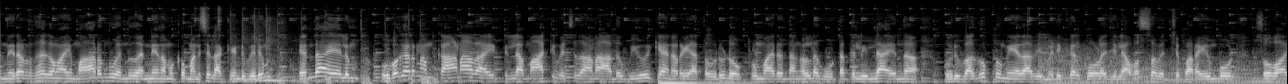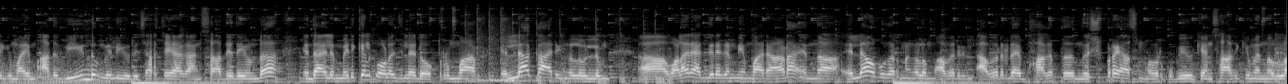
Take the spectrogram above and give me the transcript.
നിരർത്ഥകമായി മാറുന്നു എന്ന് തന്നെ നമുക്ക് മനസ്സിലാക്കേണ്ടി വരും. എന്തായാലും ഉപകരണം കാണാതായിട്ടില്ല മാറ്റിവെച്ചതാണ് അത് ഉപയോഗിക്കാൻ അറിയാത്ത ഒരു ഡോക്ടർമാരും തങ്ങളുടെ കൂട്ടത്തിലില്ല എന്ന് ഒരു വകുപ്പ് മേധാവി മെഡിക്കൽ കോളേജിൽ അവസ്ഥ വെച്ച് പറയുമ്പോൾ സ്വാഭാവികമായും അത് വീണ്ടും വലിയൊരു ചർച്ചയാകാൻ സാധ്യതയുണ്ട്. എന്തായാലും മെഡിക്കൽ കോളേജിലെ ഡോക്ടർമാർ എല്ലാ കാര്യങ്ങളിലും വളരെ അഗ്രഗണ്യന്മാരാണ് എന്ന എല്ലാ ഉപകരണങ്ങളും അവരിൽ അവരുടെ ഭാഗത്ത് നിഷ്പ്രയാസം അവർക്ക് ഉപയോഗിക്കാൻ സാധിക്കുമെന്നുള്ള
